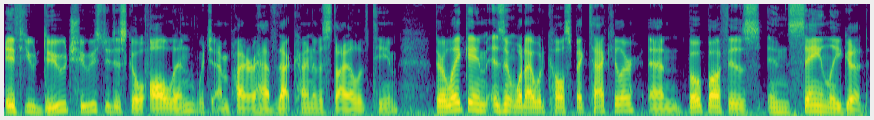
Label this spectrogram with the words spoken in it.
if you do choose to just go all in, which Empire have that kind of a style of team, their late game isn't what I would call spectacular, and boat buff is insanely good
